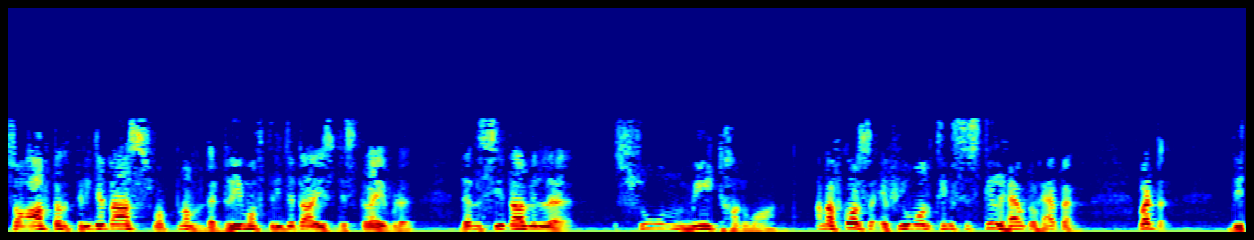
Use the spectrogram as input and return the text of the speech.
so after trijata swapnam the dream of trijata is described then sita will uh, soon meet hanuman and of course a few more things still have to happen but the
